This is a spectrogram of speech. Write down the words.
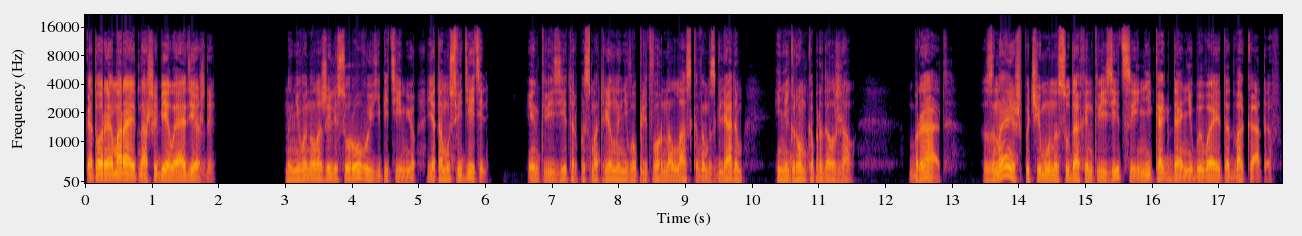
которая морает наши белые одежды. На него наложили суровую епитимию, я тому свидетель. Инквизитор посмотрел на него притворно ласковым взглядом и негромко продолжал. «Брат, знаешь, почему на судах Инквизиции никогда не бывает адвокатов?»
